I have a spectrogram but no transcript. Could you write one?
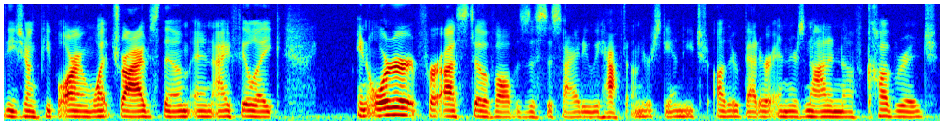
these young people are and what drives them and i feel like in order for us to evolve as a society, we have to understand each other better, and there's not enough coverage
